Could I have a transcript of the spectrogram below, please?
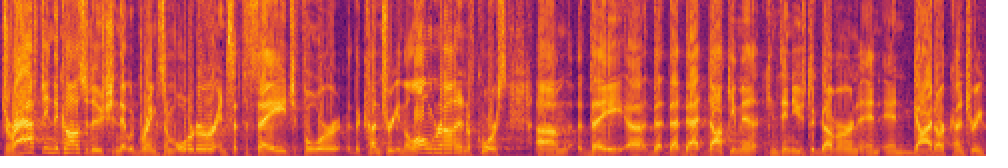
drafting the Constitution that would bring some order and set the stage for the country in the long run. And of course, um, they, uh, that, that, that document continues to govern and, and guide our country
